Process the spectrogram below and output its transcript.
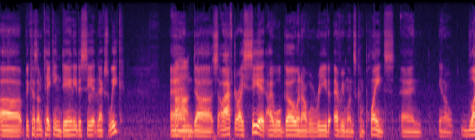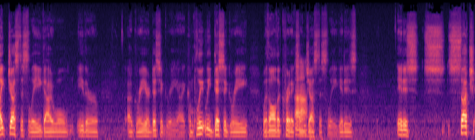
uh, because I'm taking Danny to see it next week, and uh so after I see it, I will go and I will read everyone's complaints, and you know, like Justice League, I will either agree or disagree. I completely disagree with all the critics Uh-huh. on Justice League. It is, it is s- such,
